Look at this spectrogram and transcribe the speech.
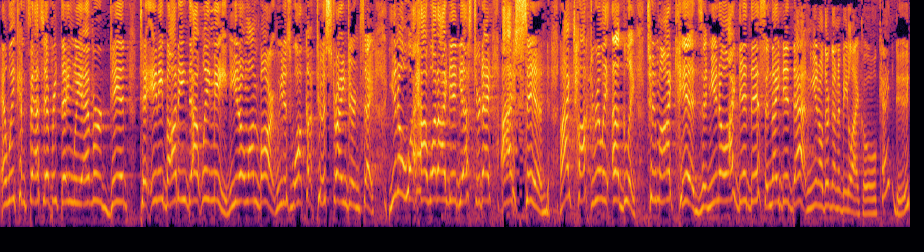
and we confess everything we ever did to anybody that we meet. You know, one Bart, we just walk up to a stranger and say, you know what, how, what I did yesterday? I sinned. I talked really ugly to my kids and you know, I did this and they did that and you know, they're gonna be like, okay, dude.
